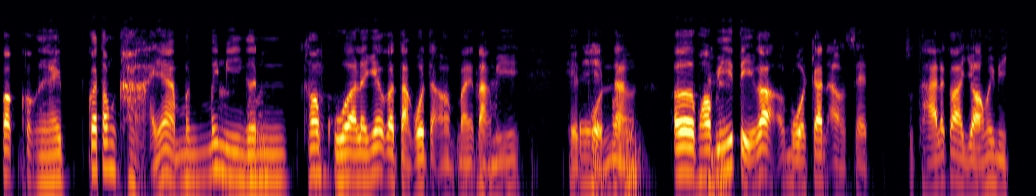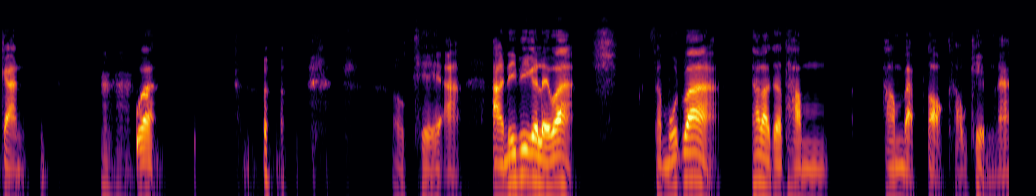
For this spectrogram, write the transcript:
ก็ก็ยังไงก็ต้องขายอะ มันไม่มีอ่าเงินมันครอบครัวอืมอะไรเงี้ยก็ต่างคนต่างออกมาอ่าต่างมีเหตุมีผเหลตุผต่างล เออ พออ่ามีฮะนิติก็โหวตกันอ้าวเสร็จสุดท้ายแล้วก็ยอมให้มีกันอ่าฮะว่า โอเค อะอันนี้พี่ก็เลยว่า สมมุติว่าถ้าเราจะทำทำแบบตอกเสาเข็มนะ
